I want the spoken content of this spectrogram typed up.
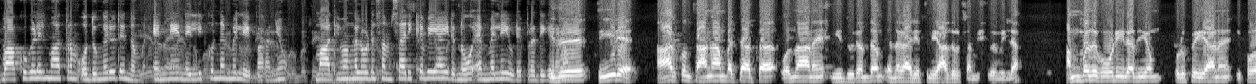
വാക്കുകളിൽ മാത്രം ഒതുങ്ങരുതെന്നും എന്നെ നെല്ലിക്കുന്ന എം. എൽ. എ. പറഞ്ഞു. മാധ്യമങ്ങളോട് സംസാരിക്കവെയായിരുന്നു എം. എൽ. എയുടെ പ്രതികരണം. തീരെ ആർക്കും താങ്ങാൻ പറ്റാത്ത ഒന്നാണ് ഈ ദുരന്തം എന്ന കാര്യത്തിൽ യാതൊരു സംശയവുമില്ല. അമ്പത് കോടിയിലധികം ഉറുപ്പികയാണ് ഇപ്പോൾ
